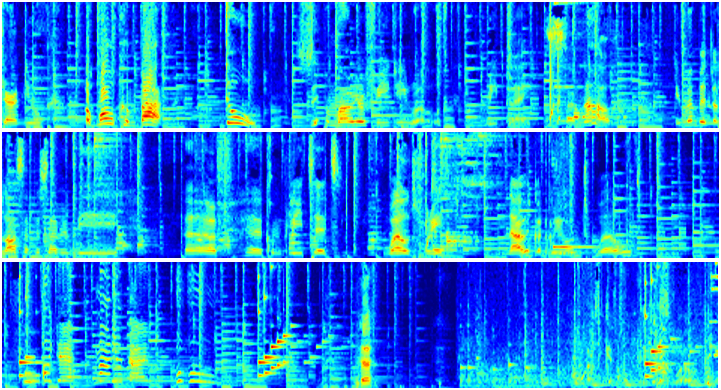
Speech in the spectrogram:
Daniel, and welcome back to Super Mario 3D World replay. So now, you remember in the last episode when we uh, uh, completed World 3? Now we're gonna move on to World 4. Oh yeah, Mario time! Woohoo! Let's get into this world.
